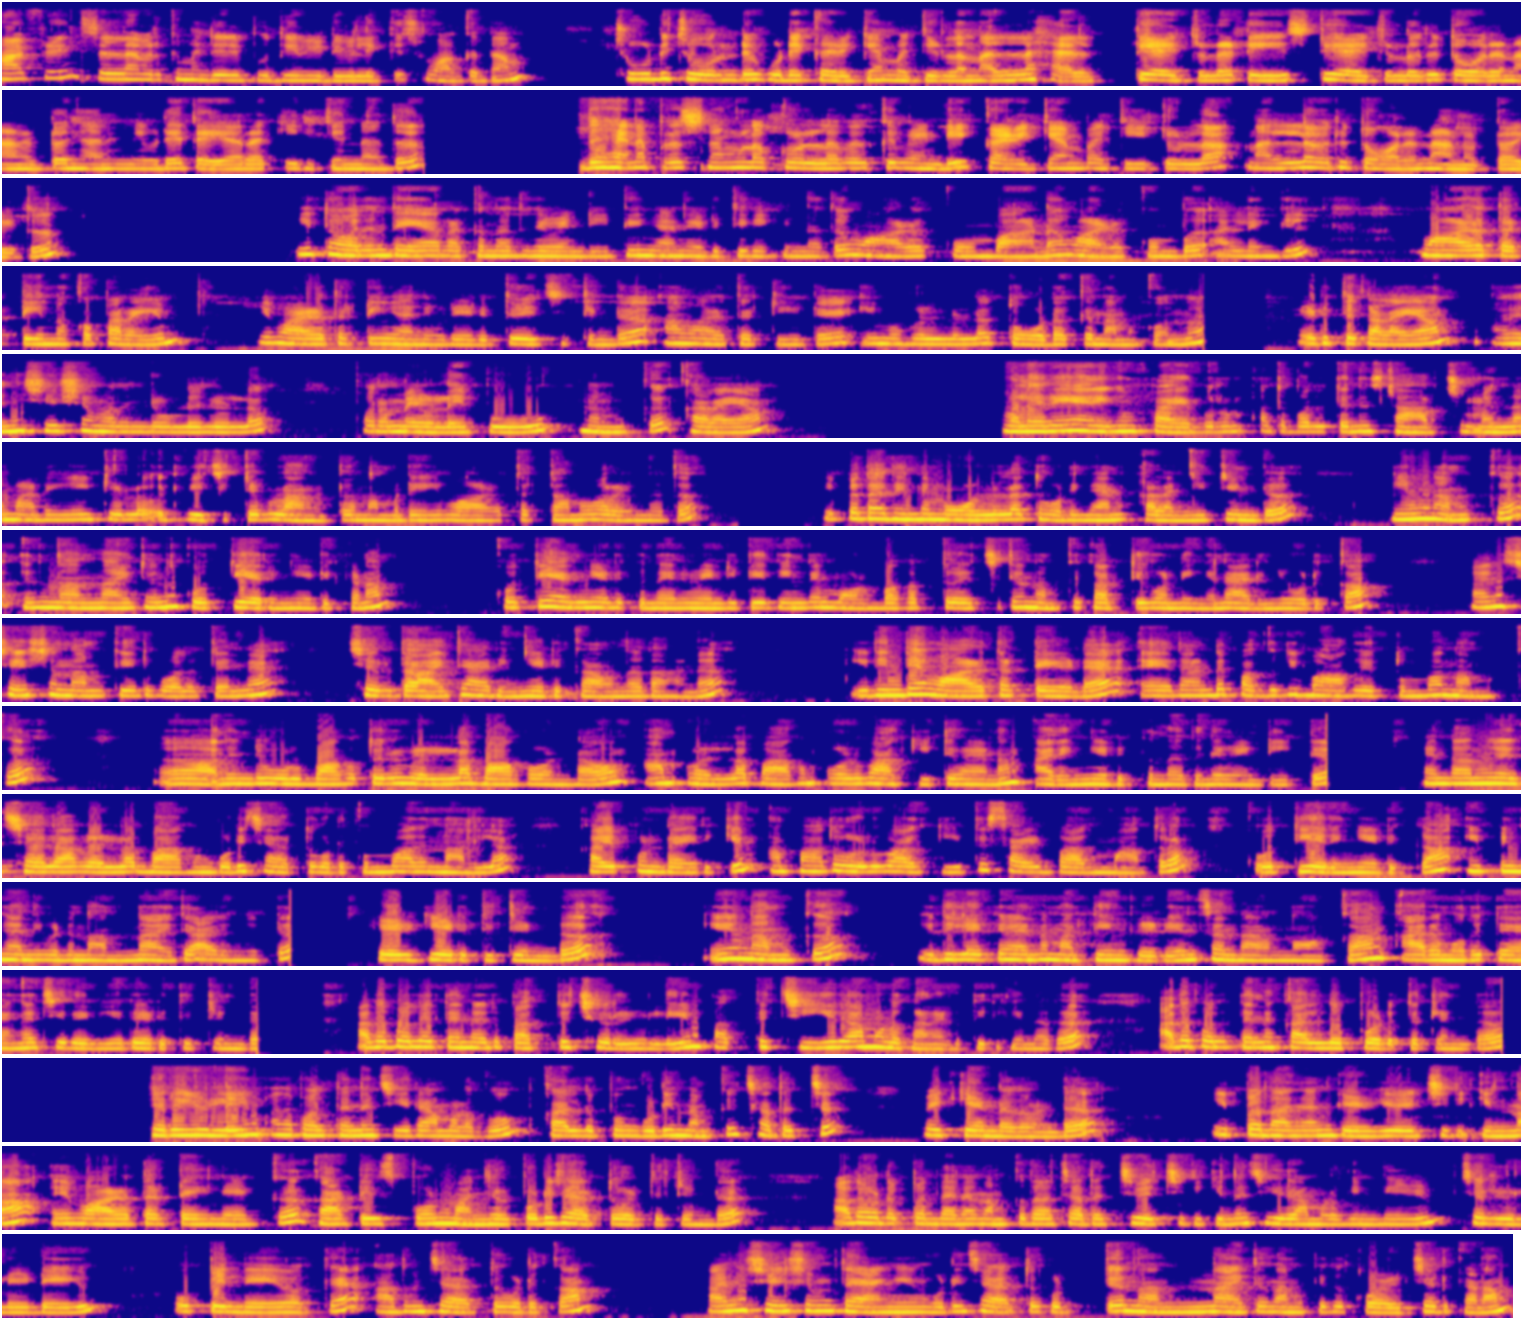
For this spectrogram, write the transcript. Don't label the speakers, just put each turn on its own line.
Hi friends എല്ലാവർക്കും എന്റെ ഒരു പുതിയ വീഡിയോയിലേക്ക് സ്വാഗതം. ചൂട് ചോറിന്റെ കൂടെ കഴിക്കാൻ പറ്റിയുള്ള നല്ല ഹെൽത്തി ആയിട്ടുള്ള ടേസ്റ്റി ആയിട്ടുള്ള ഒരു തോരനാണ് കേട്ടോ ഞാൻ ഇന്നിവിടെ തയ്യാറാക്കിയിരിക്കുന്നത്. ദഹന പ്രശ്നങ്ങളൊക്കെ ഉള്ളവർക്ക് വേണ്ടി കഴിക്കാൻ പറ്റിയിട്ടുള്ള നല്ല ഒരു തോരനാണ് കേട്ടോ ഇത്. ഈ തോരൻ തയ്യാറാക്കുന്നതിന് വേണ്ടിയിട്ട് ഞാൻ എടുത്തിരിക്കുന്നത് വാഴക്കൂമ്പാണ്. വാഴക്കൂമ്പ് അല്ലെങ്കിൽ വാഴത്തട്ടി എന്നൊക്കെ പറയും. ഈ വാഴത്തട്ടി ഞാനിവിടെ എടുത്തു വെച്ചിട്ടുണ്ട്. ആ വാഴത്തട്ടിയുടെ ഈ മുകളിലുള്ള തോടൊക്കെ നമുക്കൊന്ന് എടുത്ത് കളയാം. അതിനുശേഷം അതിന്റെ ഉള്ളിലുള്ള പുറമേയുള്ള ഈ പൂവും നമുക്ക് കളയാം. വളരെയധികം ഫൈബറും അതുപോലെ തന്നെ സ്റ്റാർച്ചും എല്ലാം അടങ്ങിയിട്ടുള്ള ഒരു വെജിറ്റബിൾ ആണ് കേട്ടോ നമ്മുടെ ഈ വാഴത്തട്ട എന്ന് പറയുന്നത്. ഇപ്പം അതിന്റെ മുകളിലുള്ള തോട് ഞാൻ കളഞ്ഞിട്ടുണ്ട്. ഇനി നമുക്ക് ഇത് നന്നായിട്ടൊന്ന് കൊത്തി അരിഞ്ഞെടുക്കണം. കൊത്തി അരിഞ്ഞെടുക്കുന്നതിന് വേണ്ടിയിട്ട് ഇതിന്റെ മുൾഭാഗത്ത് വെച്ചിട്ട് നമുക്ക് കത്തി കൊണ്ട് ഇങ്ങനെ അരിഞ്ഞു കൊടുക്കാം. അതിനുശേഷം നമുക്ക് ഇതുപോലെ തന്നെ ചെറുതായിട്ട് അരിഞ്ഞെടുക്കാവുന്നതാണ്. ഇതിന്റെ വാഴത്തട്ടയുടെ ഏതാണ്ട് പകുതി ഭാഗം എത്തുമ്പോൾ നമുക്ക് അതിന്റെ ഉൾഭാഗത്തൊരു വെള്ള ഭാഗം ഉണ്ടാവും. ആ വെള്ള ഭാഗം ഒഴിവാക്കിയിട്ട് വേണം അരിഞ്ഞെടുക്കുന്നതിന് വേണ്ടിയിട്ട്. എന്താണെന്ന് വെച്ചാൽ ആ വെള്ള ഭാഗം കൂടി ചേർത്ത് കൊടുക്കുമ്പോൾ അത് നല്ല കയ്പുണ്ടായിരിക്കും. അപ്പോൾ അത് ഒഴിവാക്കിയിട്ട് സൈഡ് ഭാഗം മാത്രം കൊത്തി അരിഞ്ഞെടുക്കുക. ഇപ്പം ഞാനിവിടെ നന്നായിട്ട് അരിഞ്ഞിട്ട് കഴുകിയെടുത്തിട്ടുണ്ട്. ഇനി നമുക്ക് ഇതിലേക്ക് വേണ്ട മറ്റ് ഇൻഗ്രീഡിയൻസ് എന്താണെന്ന് നോക്കാം. അരമുറി തേങ്ങ ചിരവിയത് എടുത്തിട്ടുണ്ട്. അതുപോലെ തന്നെ ഒരു പത്ത് ചെറിയുള്ളിയും പത്ത് ചീരാമുളകാണ് എടുത്തിരിക്കുന്നത്. അതുപോലെ തന്നെ കല്ലുപ്പ് എടുത്തിട്ടുണ്ട്. ചെറിയുള്ളിയും അതുപോലെ തന്നെ ചീരാമുളകും കല്ലുപ്പും കൂടി നമുക്ക് ചതച്ച് വെക്കേണ്ടതുണ്ട്. ഇപ്പോൾ ഇതാ ഞാൻ കഴുകി വെച്ചിരിക്കുന്ന ഈ വാഴത്തട്ടയിലേക്ക് കാ ടീസ്പൂൺ മഞ്ഞൾപ്പൊടി ചേർത്ത് കൊടുത്തിട്ടുണ്ട്. അതോടൊപ്പം തന്നെ നമുക്കിതാ ചതച്ച് വെച്ചിരിക്കുന്ന ചീരാമുളകിന്റെയും ചെറിയുള്ളിയുടെയും ഉപ്പിന്റെയും ഒക്കെ അതും ചേർത്ത് കൊടുക്കാം. അതിനുശേഷം തേങ്ങയും കൂടി ചേർത്ത് കൊടുത്ത് നന്നായിട്ട് നമുക്കിത് കുഴച്ചെടുക്കണം.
